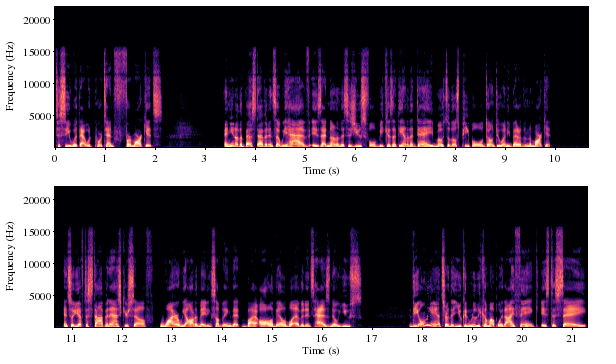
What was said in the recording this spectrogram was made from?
to see what that would portend for markets. And you know, the best evidence that we have is that none of this is useful because at the end of the day, most of those people don't do any better than the market. And so you have to stop and ask yourself, why are we automating something that by all available evidence has no use? The only answer that you can really come up with, I think, is to say,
